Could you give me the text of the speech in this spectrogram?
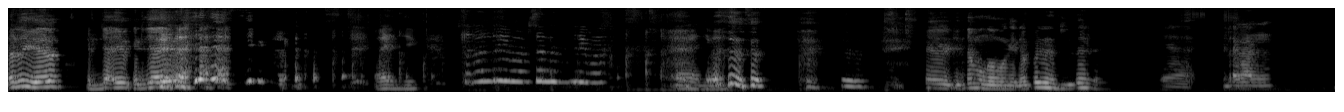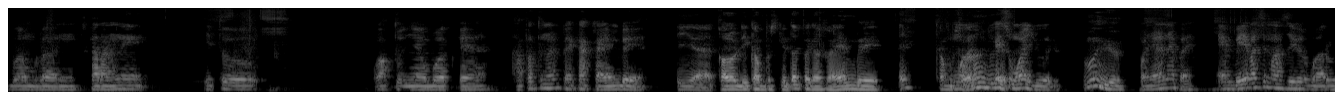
aduh ya kerja yuk kerja yuk Anjing. Pesanan terima, pesanan terima. Anjing. Eh, kita mau ngomongin apa nih sebentar Ya, kita kan bulan-bulan sekarang nih itu waktunya buat kayak apa tuh namanya PKKMB ya. iya kalau di kampus kita PKKMB eh kampus Semua, orang juga kayak semuanya juga. emang iya Pertanyaannya apa ya? MB pasti masih baru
